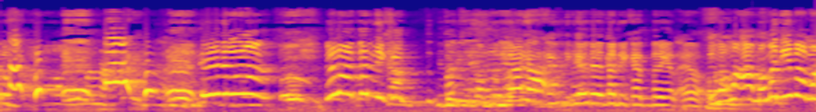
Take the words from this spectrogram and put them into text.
lu bohong. Ya, tadi kan. Ya, ya, ya, ya, tadi kan, tadi kan. Ayo. Eh, Mama, ah, mama di mama,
